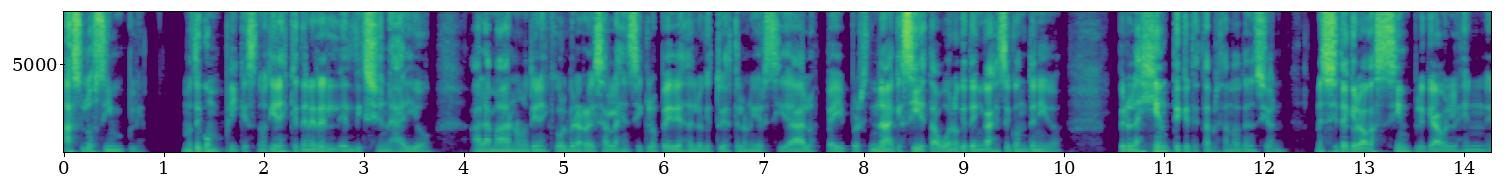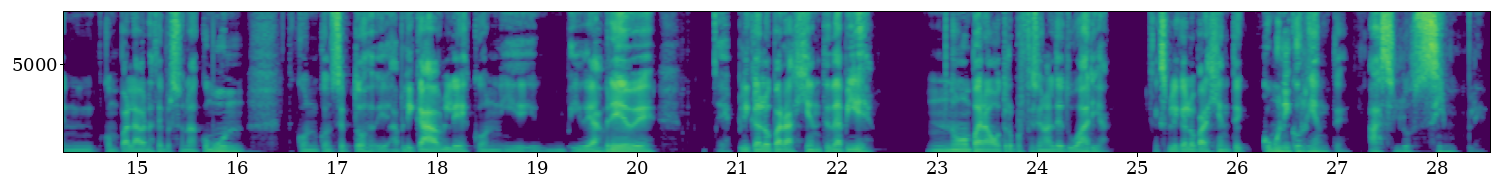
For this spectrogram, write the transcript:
hazlo simple. No te compliques, no tienes que tener el, el, diccionario a la mano, no tienes que volver a revisar las enciclopedias de lo que estudiaste en la universidad, los papers, nada, que sí, está bueno que tengas ese contenido. Pero la gente que te está prestando atención necesita que lo hagas simple, que hables con palabras de persona común, con conceptos eh, aplicables, con ideas breves. Explícalo para gente de a pie, no para otro profesional de tu área. Explícalo para gente común y corriente. Hazlo simple.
